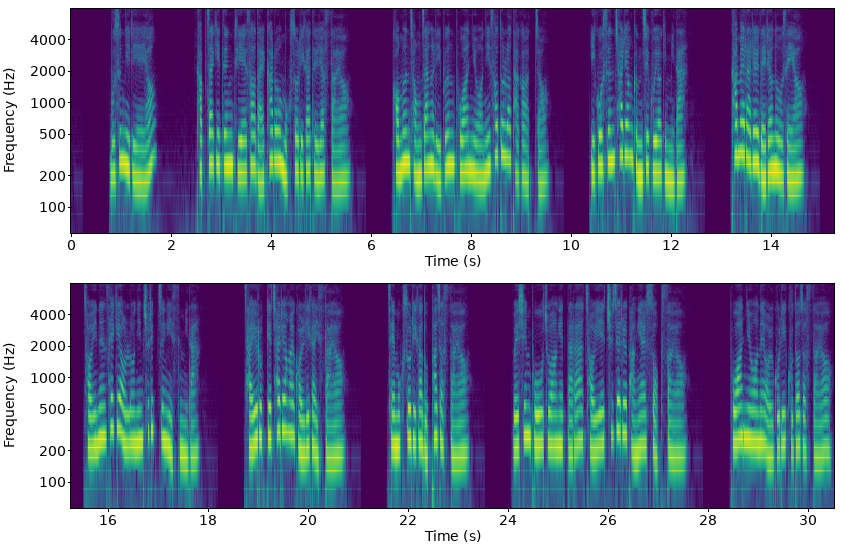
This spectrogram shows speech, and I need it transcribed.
무슨 일이에요? 갑자기 등 뒤에서 날카로운 목소리가 들렸어요. 검은 정장을 입은 보안 요원이 서둘러 다가왔죠. 이곳은 촬영 금지 구역입니다. 카메라를 내려놓으세요. 저희는 세계 언론인 출입증이 있습니다. 자유롭게 촬영할 권리가 있어요. 제 목소리가 높아졌어요. 외신 보호 조항에 따라 저희의 취재를 방해할 수 없어요. 보안 요원의 얼굴이 굳어졌어요.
